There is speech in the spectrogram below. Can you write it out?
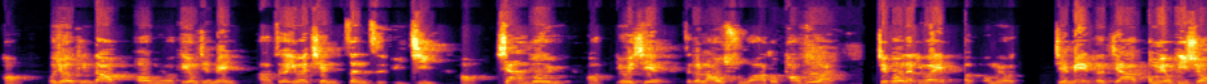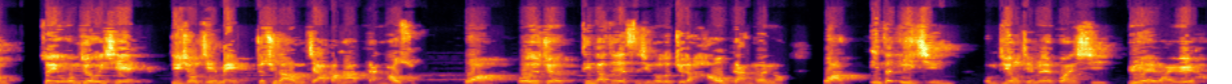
好，我就有听到哦，我们有弟兄姐妹啊，这个因为前阵子雨季哦下很多雨哦，有一些这个老鼠啊都跑出来，结果呢，因为呃我们有姐妹的家都没有弟兄，所以我们就有一些。弟兄姐妹就去到他们家帮他赶老鼠，哇！我就觉得听到这些事情，我都觉得好感恩哦，哇！因着疫情，我们弟兄姐妹的关系越来越好。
